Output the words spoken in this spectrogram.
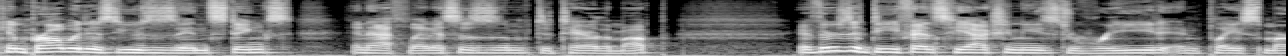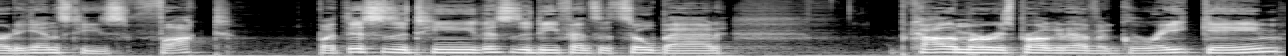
can probably just use his instincts and athleticism to tear them up. If there's a defense he actually needs to read and play smart against, he's fucked. But this is a team. This is a defense that's so bad. Kyler Murray is probably gonna have a great game,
